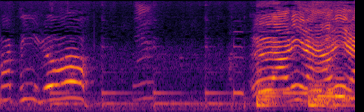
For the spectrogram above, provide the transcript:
มาพี่ดูเออเอานี่ละเอานี่ละ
